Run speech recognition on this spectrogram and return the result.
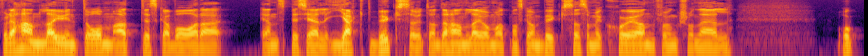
För det handlar ju inte om att det ska vara en speciell jaktbyxa, utan det handlar ju om att man ska ha en byxa som är skön, funktionell och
